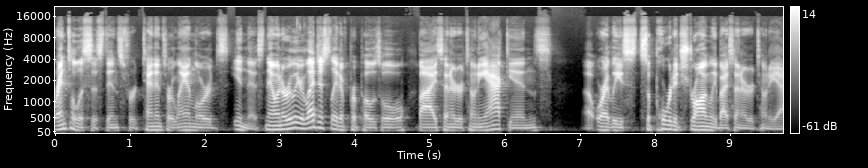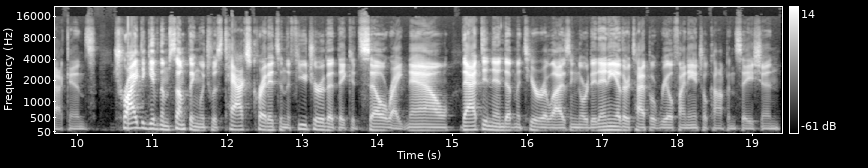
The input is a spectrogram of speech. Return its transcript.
rental assistance for tenants or landlords in this. Now, an earlier legislative proposal by Senator Toni Atkins, uh, or at least supported strongly by Senator Toni Atkins, tried to give them something which was tax credits in the future that they could sell right now. That didn't end up materializing, nor did any other type of real financial compensation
